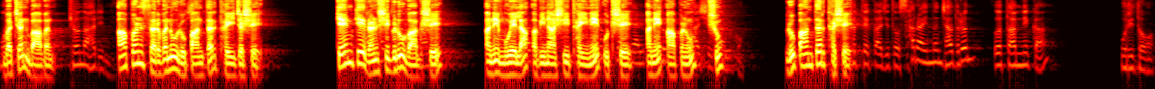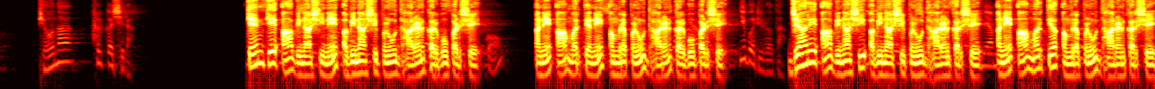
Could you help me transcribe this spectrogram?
વચન બાવન. આપણ સર્વનું રૂપાંતર થઈ જશે. કેમ કે રણશીગડું વાગશે? અને મુએલા અવિનાશી થઈને ઉઠશે અને આપણું શું? રૂપાંતર થશે. કેમ કે આ વિનાશીને અવિનાશીપણું ધારણ કરવું પડશે અને આ મર્ત્યને અમ્રપણું ધારણ કરવું પડશે. જ્યારે આ વિનાશી અવિનાશીપણું ધારણ કરશે અને આ મર્ત્ય અમ્રપણું ધારણ કરશે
